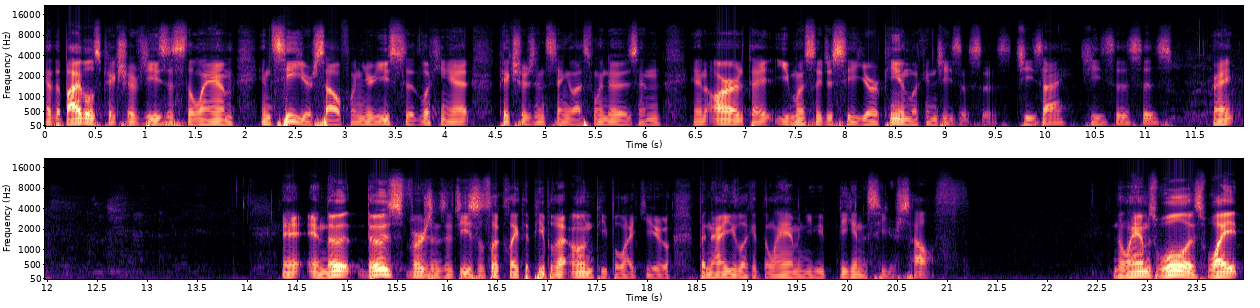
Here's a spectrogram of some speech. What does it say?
at the Bible's picture of Jesus the Lamb and see yourself when you're used to looking at pictures in stained glass windows and, and art that you mostly just see European looking Jesuses. Jesus, Jesuses, right? And, and th- those versions of Jesus look like the people that own people like you, but now you look at the Lamb and you begin to see yourself. And the Lamb's wool is white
